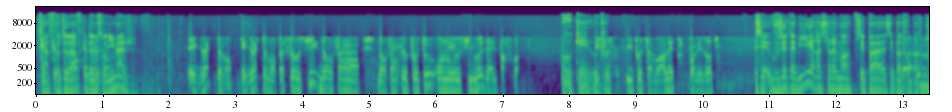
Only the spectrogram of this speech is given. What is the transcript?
C'est un photographe qui donne son image. Exactement, exactement. Parce que aussi dans un dans un club photo, on est aussi modèle parfois. Ok. Il, faut, il faut savoir l'être pour les autres. Vous êtes habillé, rassurez-moi. C'est pas, c'est pas trop euh, partout.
